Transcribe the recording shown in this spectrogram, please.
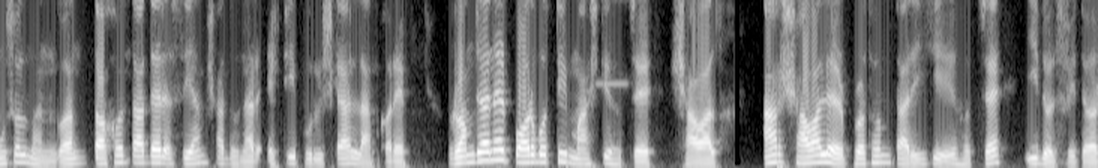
মুসলমানগণ তখন তাদের সিয়াম সাধনার একটি পুরস্কার লাভ করে। রমজানের পরবর্তী মাসটি হচ্ছে শাওয়াল। আর শাওয়ালের প্রথম তারিখই হচ্ছে ঈদ উল ফিতর।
